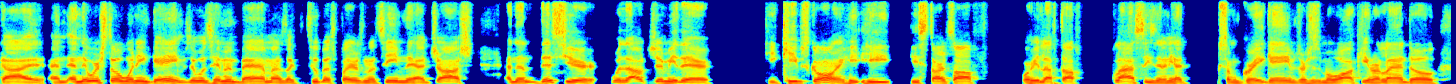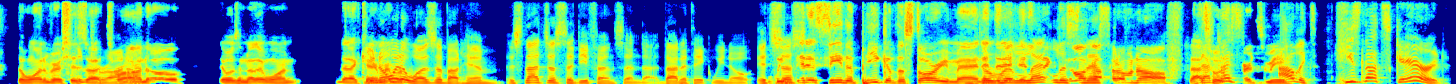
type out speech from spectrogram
guy, and and they were still winning games. It was him and Bam as like the two best players on the team. They had Josh, and then this year without Jimmy there, he keeps going. He he he starts off where he left off last season, and he had some great games versus Milwaukee and Orlando. The one versus uh, Toronto. Toronto. There was another one that I can't you know remember. what it was about him? It's not just the defense, and that, that I think we know. It's we just didn't see the peak of the story, man. The It it's like relentlessness. thrown off. That's That what hurts me. Alex. He's not scared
